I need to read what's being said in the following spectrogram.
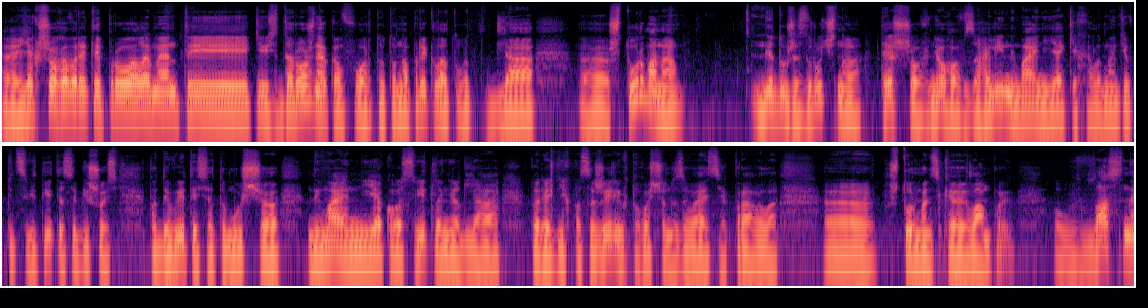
Е, Якщо говорити про елементи якогось дорожнього комфорту, то, наприклад, от для е, штурмана не дуже зручно те, що в нього взагалі немає ніяких елементів підсвітити собі щось, подивитися, тому що немає ніякого освітлення для передніх пасажирів, того, що називається, як правило, е, штурманською лампою. Власне,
